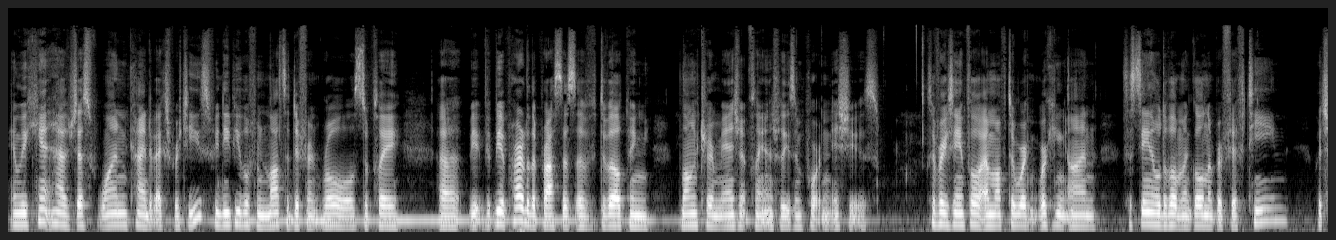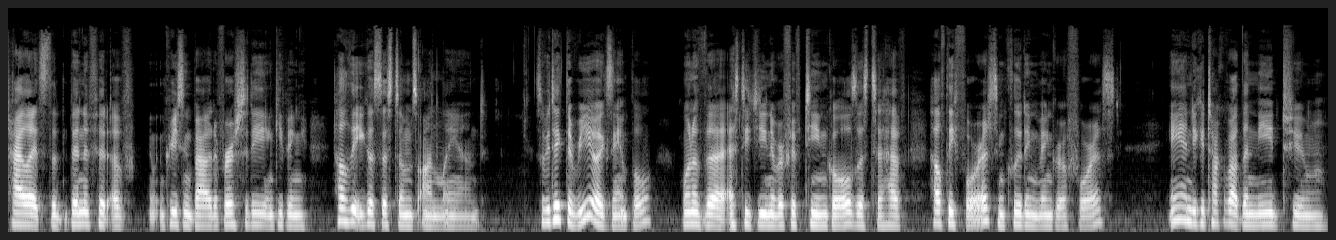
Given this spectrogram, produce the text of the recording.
And we can't have just one kind of expertise. We need people from lots of different roles to play, uh, be, be a part of the process of developing long-term management plans for these important issues. So, for example, I'm often work, working on Sustainable Development Goal number 15, which highlights the benefit of increasing biodiversity and keeping healthy ecosystems on land. So, if we take the Rio example, one of the SDG number 15 goals is to have healthy forests, including mangrove forest. And you could talk about the need to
